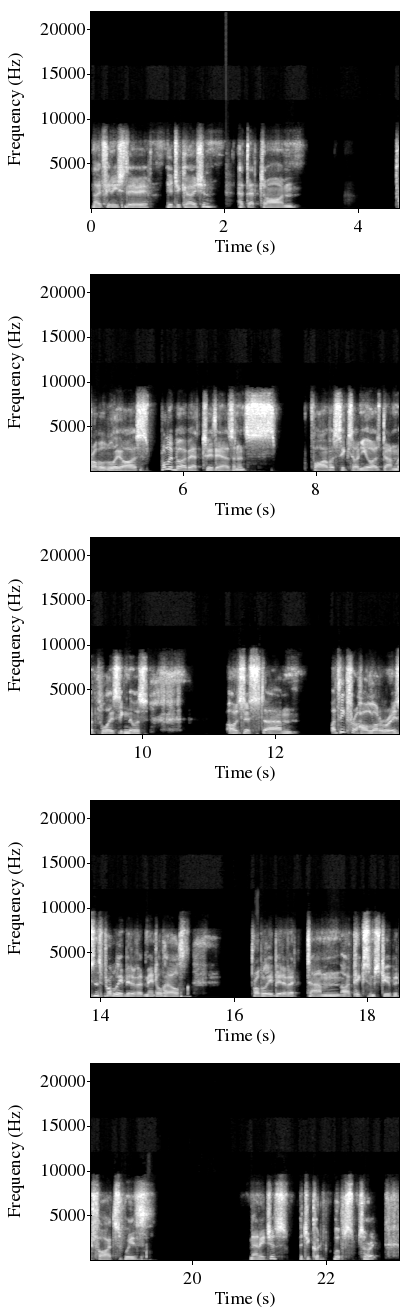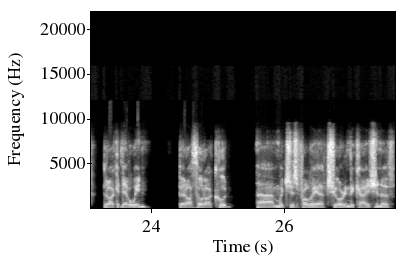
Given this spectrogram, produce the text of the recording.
They finished their education. At that time, probably I was probably by about 2005 or six, I knew I was done with policing. There was, I was just, um, I think for a whole lot of reasons, probably a bit of a mental health, probably a bit of it. Um, I picked some stupid fights with managers that you could, whoops, sorry, that I could never win, but I thought I could, um, which is probably a sure indication of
